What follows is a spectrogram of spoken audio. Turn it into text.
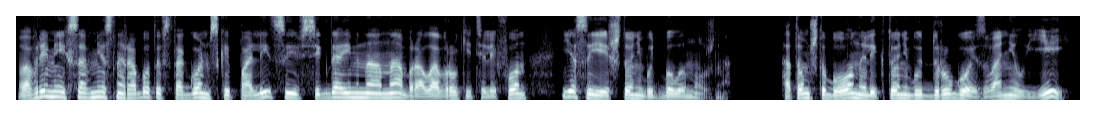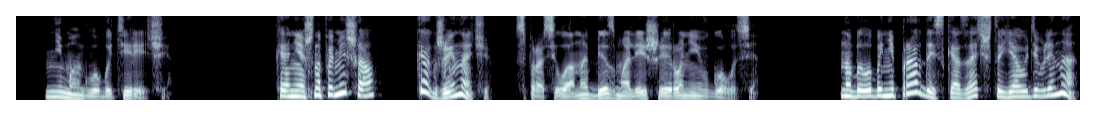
Во время их совместной работы в стокгольмской полиции всегда именно она брала в руки телефон, если ей что-нибудь было нужно. О том, чтобы он или кто-нибудь другой звонил ей, не могло быть и речи. «Конечно, помешал. Как же иначе?» — спросила она без малейшей иронии в голосе. «Но было бы неправдой сказать, что я удивлена,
